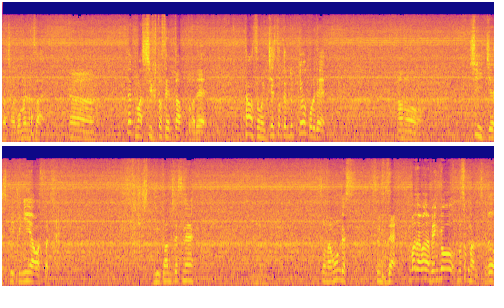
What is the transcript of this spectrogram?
私は。ごめんなさい。うん。だってまあシフトセットアップとかで炭素の 1S 取ってる時はこれであの C1S ピークに合わせたりいう感じですね、そんなもんです。すみません。まだまだ勉強不足なんですけど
